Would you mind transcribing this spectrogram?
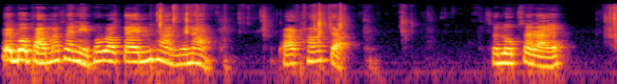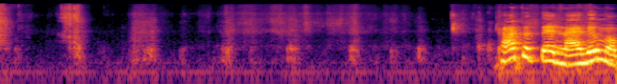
ไก่บวผักมาสนิทเพราะว่าไก่มันห่นไปหน่อยผักเขาจะสลบสลายถ้าจะเต้นหลายลืมอา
